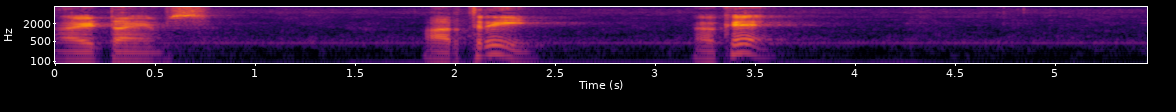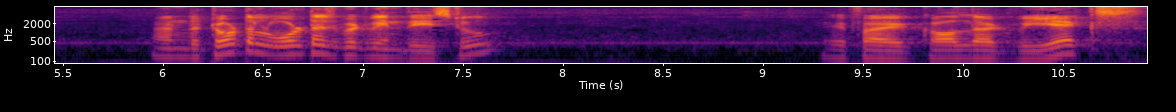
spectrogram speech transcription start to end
I times R3 okay and the total voltage between these two if I call that Vx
